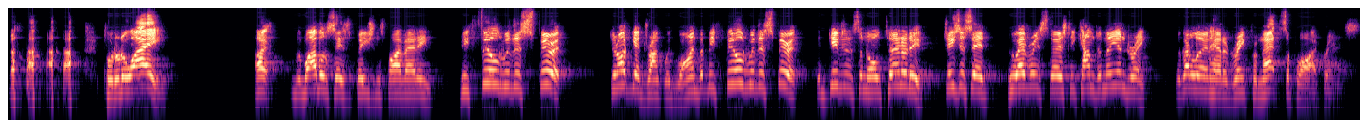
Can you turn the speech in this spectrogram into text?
Put it away. I, the Bible says, Ephesians 5.18, be filled with the Spirit. Do not get drunk with wine, but be filled with the Spirit. It gives us an alternative. Jesus said, whoever is thirsty, come to me and drink. We've got to learn how to drink from that supply, friends.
